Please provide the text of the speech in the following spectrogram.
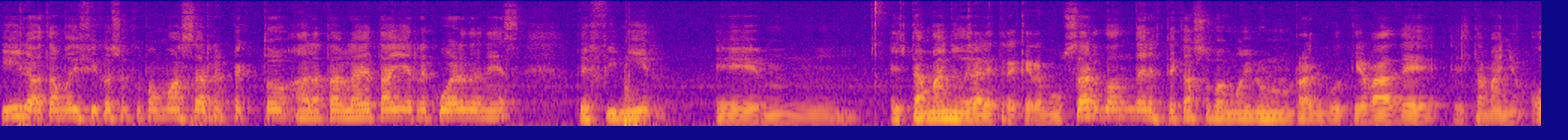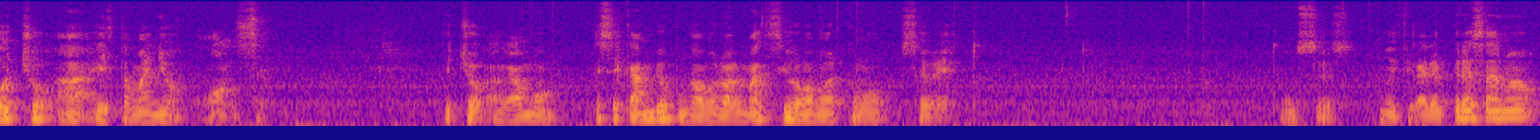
Y la otra modificación que podemos hacer respecto a la tabla de detalle, recuerden, es definir em, el tamaño de la letra que queremos usar, donde en este caso podemos ir en un rango que va de el tamaño 8 a el tamaño 11. De hecho, hagamos ese cambio, pongámoslo al máximo, vamos a ver cómo se ve esto. Entonces, modificar la empresa de nuevo.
